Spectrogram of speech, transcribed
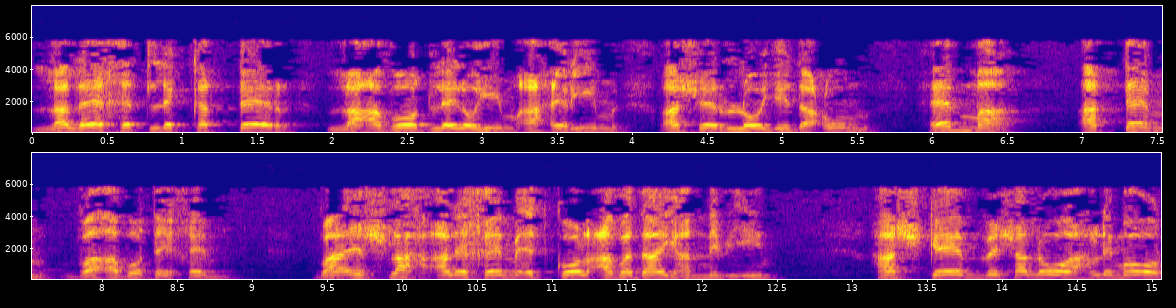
ללכת לקטר, לעבוד לאלוהים אחרים, אשר לא ידעום, המה אתם ואבותיכם. ואשלח עליכם את כל עבדי הנביאים, השכם ושלוח לאמור,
